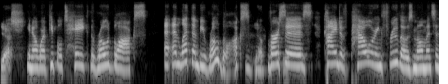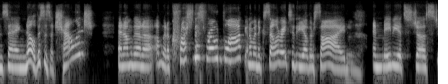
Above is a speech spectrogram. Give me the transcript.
Yes. you know, where people take the roadblocks and, and let them be roadblocks Yep. versus kind of powering through those moments and saying, no, this is a challenge. And I'm gonna I'm gonna crush this roadblock and I'm gonna accelerate to the other side Mm. and maybe it's just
